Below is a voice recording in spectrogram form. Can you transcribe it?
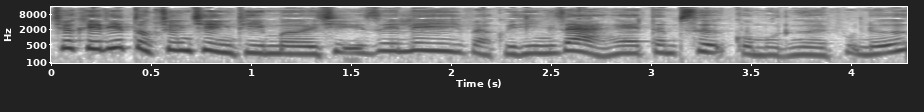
Trước khi tiếp tục chương trình thì mời chị Duy Ly và quý thính giả nghe tâm sự của một người phụ nữ.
